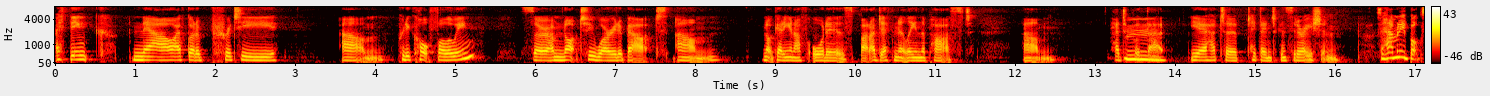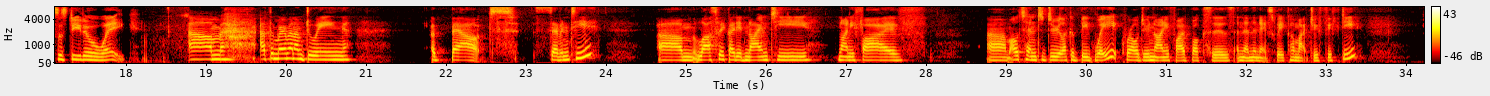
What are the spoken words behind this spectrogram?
I think now I've got a pretty um, pretty cult following, so I'm not too worried about um, not getting enough orders. But I've definitely in the past um, had to put mm. that, yeah, had to take that into consideration. So, how many boxes do you do a week? Um, at the moment, I'm doing about 70. Um, last week I did 90, 95. Um, I'll tend to do like a big week where I'll do 95 boxes, and then the next week I might do 50.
